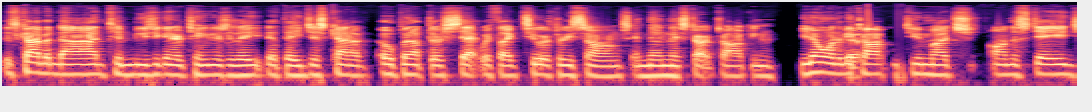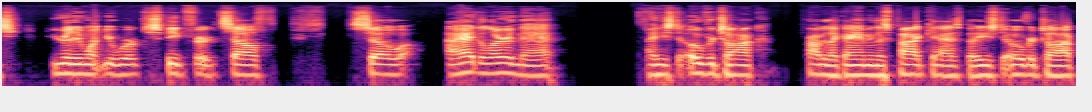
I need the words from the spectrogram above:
it's kind of a nod to music entertainers that they that they just kind of open up their set with like two or three songs and then they start talking. You don't want to be Yep. talking too much on the stage. You really want your work to speak for itself. So I had to learn that. I used to overtalk, probably like I am in this podcast, but I used to overtalk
